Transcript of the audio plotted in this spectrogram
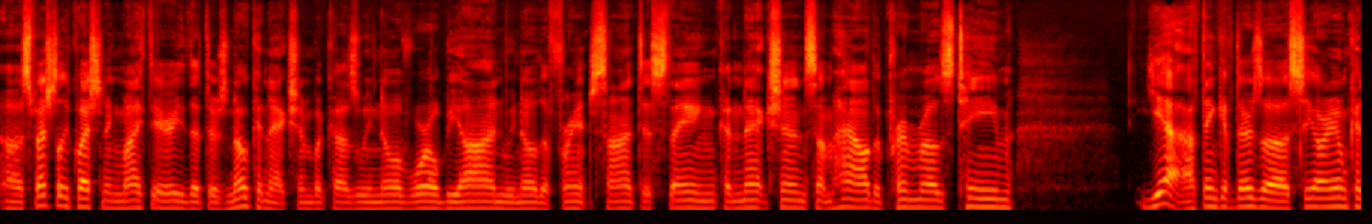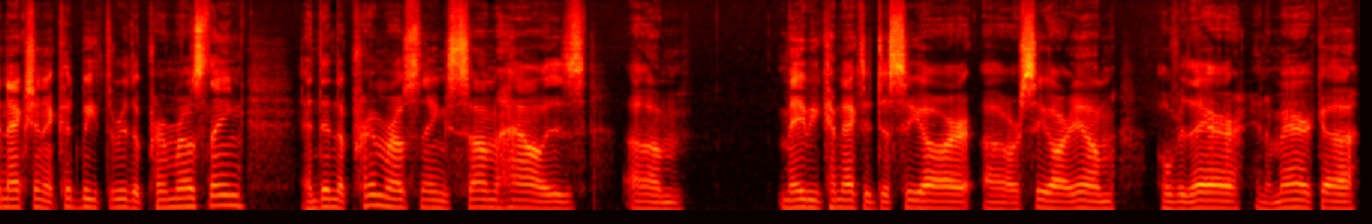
uh, especially questioning my theory that there's no connection because we know of World Beyond, we know the French scientist thing, connection, somehow the Primrose team. Yeah, I think if there's a CRM connection, it could be through the Primrose thing and then the primrose thing somehow is um, maybe connected to CR uh, or CRM over there in America.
